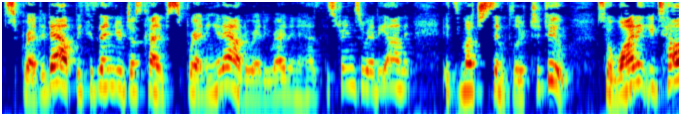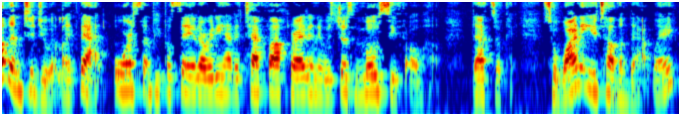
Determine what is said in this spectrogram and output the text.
spread it out because then you're just kind of spreading it out already, right? And it has the strings already on it. It's much simpler to do. So why don't you tell them to do it like that? Or some people say it already had a tefach, right? And it was just mosif ohel. That's okay. So why don't you tell them that way?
